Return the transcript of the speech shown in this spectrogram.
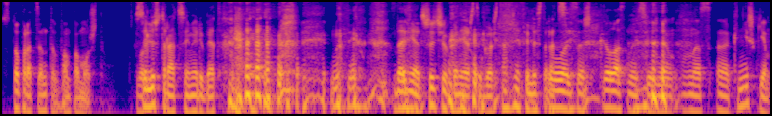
100% вам поможет. С Вот. иллюстрациями, ребят. Да нет, шучу, конечно, Гош, там нет Ой, иллюстраций. Саш, классные сегодня у нас э, книжки.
